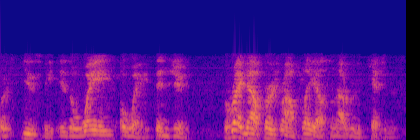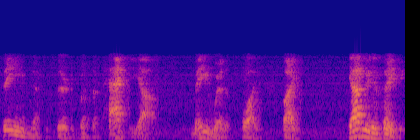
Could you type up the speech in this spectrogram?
or excuse me, is a way away. It's in June. So right now, first round playoffs are not really catching the steam necessarily, but the Pacquiao Mayweather fight, fight got me to thinking:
